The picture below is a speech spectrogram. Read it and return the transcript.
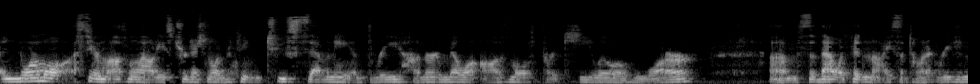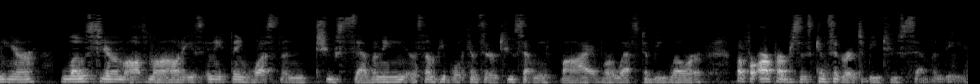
a, normal serum osmolality is traditionally between 270 and 300 milliosmoles per kilo of water. Um, so that would fit in the isotonic region here. Low serum osmolality is anything less than 270, and some people would consider 275 or less to be lower, but for our purposes, consider it to be 270.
